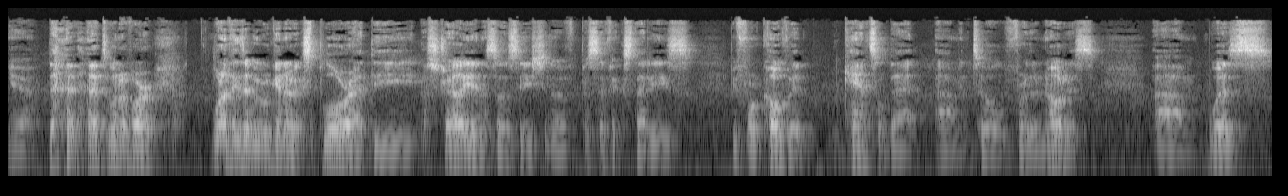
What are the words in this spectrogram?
Yeah, that's one of our one of the things that we were going to explore at the Australian Association of Pacific Studies before COVID canceled that um, until further notice um, was,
